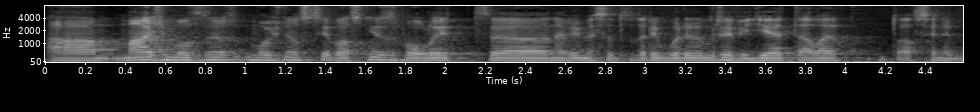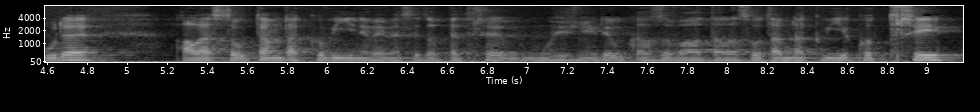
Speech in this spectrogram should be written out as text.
a máš možnost, možnost si vlastně zvolit, eh, nevím, jestli to tady bude dobře vidět, ale to asi nebude, ale jsou tam takový, nevím, jestli to Petře můžeš někde ukazovat, ale jsou tam takový jako tři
